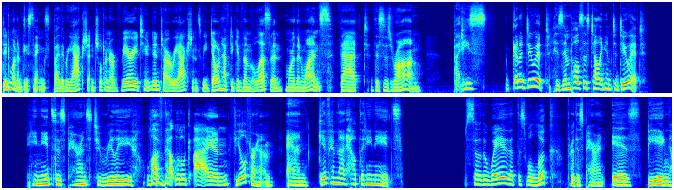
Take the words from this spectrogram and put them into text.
did one of these things by the reaction. Children are very tuned into our reactions. We don't have to give them the lesson more than once that this is wrong. But he's gonna do it. His impulse is telling him to do it. He needs his parents to really love that little guy and feel for him and give him that help that he needs. So, the way that this will look for this parent is being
